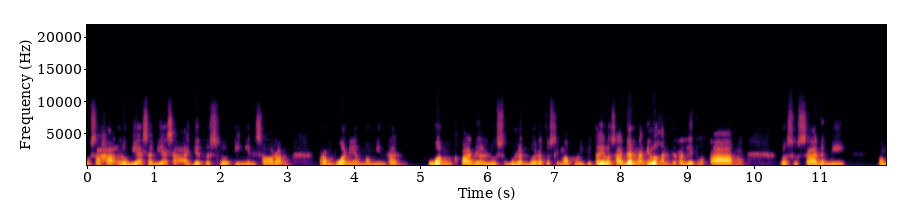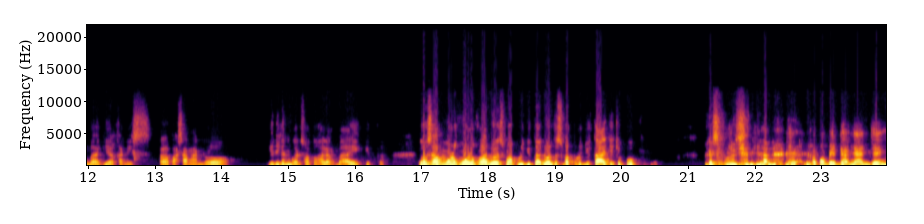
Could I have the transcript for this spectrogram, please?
usaha lu biasa-biasa aja terus lu ingin seorang perempuan yang meminta uang kepada lu sebulan 250 juta ya lo sadar nanti lo akan terlilit utang. Lo susah demi membahagiakan is, uh, pasangan lo jadi kan bukan suatu hal yang baik gitu. Gak usah muluk-muluk lah 250 juta. 240 juta aja cukup. Udah 10 juta. Apa bedanya anjing?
